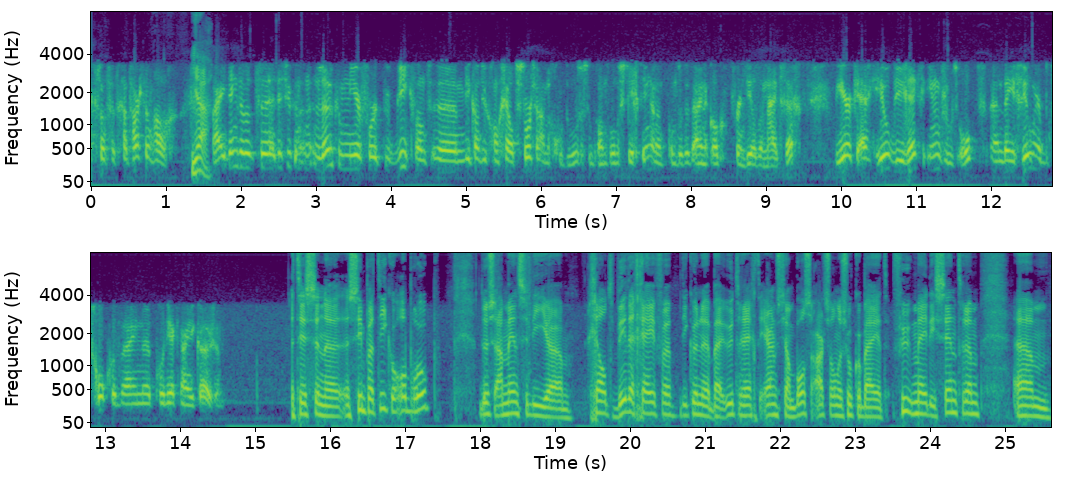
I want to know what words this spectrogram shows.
klopt. Het gaat hard omhoog. Ja. Maar ik denk dat het, uh, het is natuurlijk een, een, leuke manier voor het publiek. Want uh, je kan natuurlijk gewoon geld storten aan een goed doel, zoals de Brandwondenstichting. En dan komt het uiteindelijk ook voor een deel bij mij terecht. Hier heb je eigenlijk heel direct invloed op. En ben je veel meer betrokken bij een uh, project naar je keuze. Het is een, een sympathieke oproep. Dus aan mensen die geld willen geven, die kunnen bij Utrecht. Ernst-Jan Bos, artsonderzoeker bij het VU Medisch Centrum. Um,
